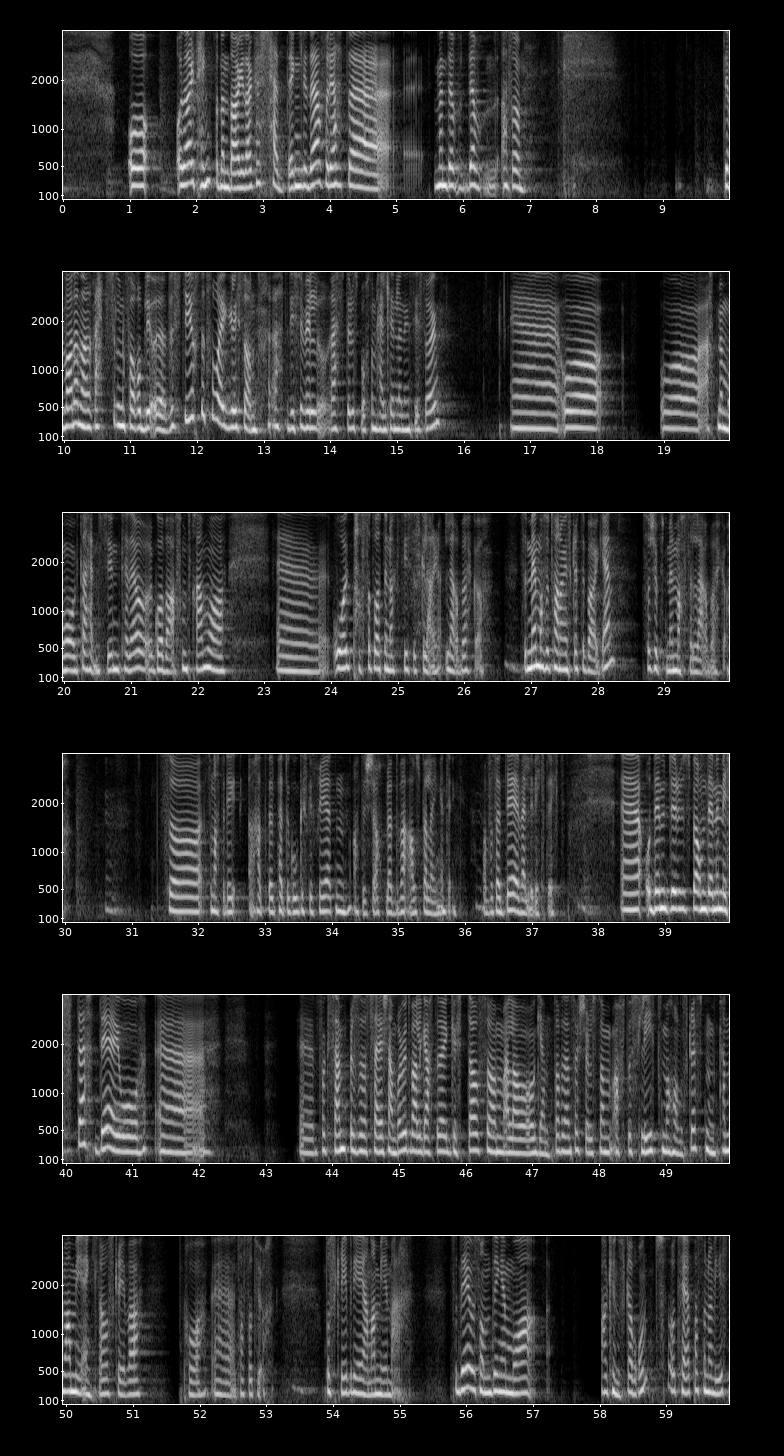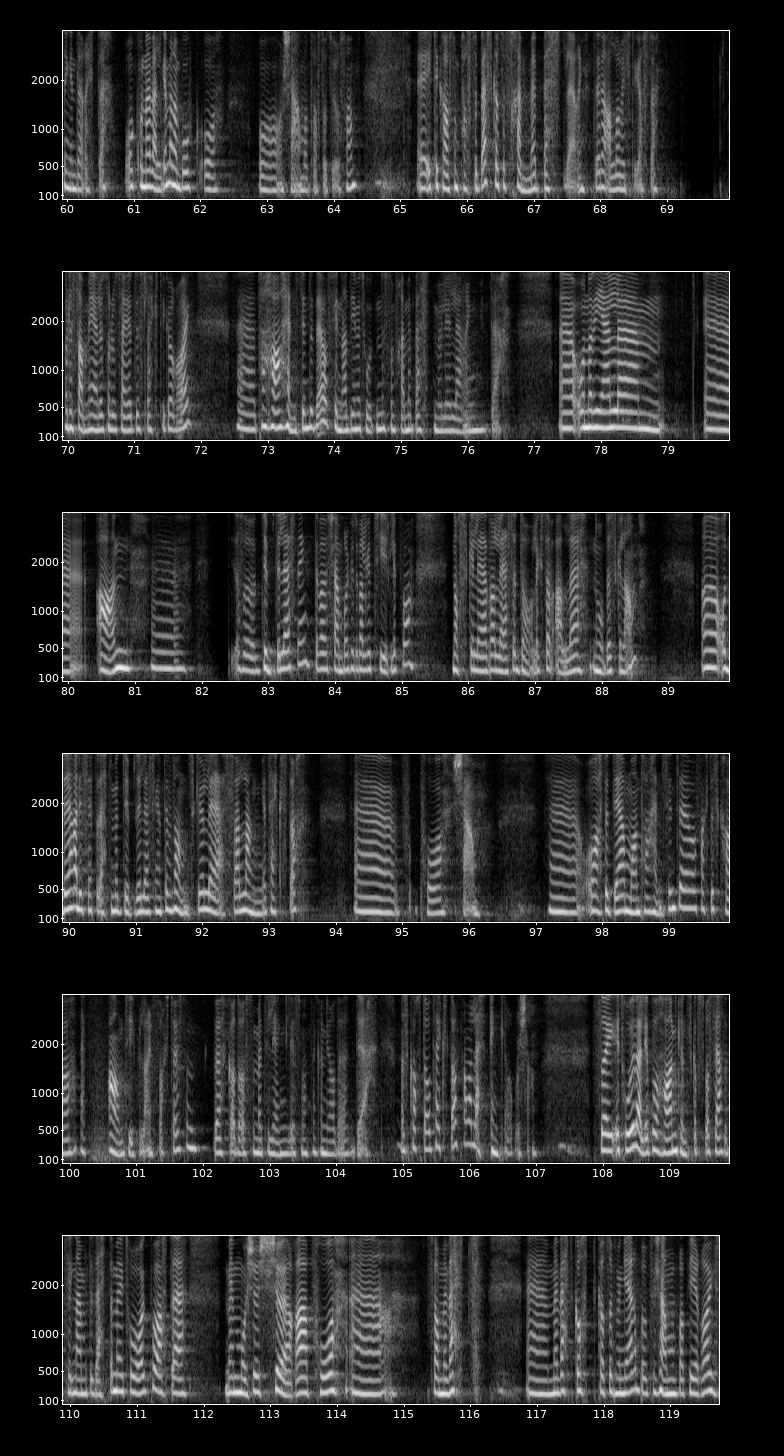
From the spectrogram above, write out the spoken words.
Og, og, det har jeg tenkt på den dag i dag. Hva skjedde egentlig der? Fordi at eh, Men det, det Altså det var denne redselen for å bli overstyrt, tror jeg. liksom. At de ikke vil ref det du spurte om helt innledningsvis òg. Eh, og, og, at vi må ta hensyn til det og gå varsomt fram. Og, eh, og passe på at det er nok fysiske lære, lærebøker. Så vi måtte ta noen skritt tilbake igjen. Så kjøpte vi en masse lærebøker. Så, sånn at de hadde den pedagogiske friheten, at de ikke opplevde det var alt eller ingenting. Si, det er veldig viktig. Eh, og det, det, du spør om det vi mister, det er jo eh for eksempel så sier Skjermbrukutvalget at gutter som, eller, og jenter for den saks skyld, som ofte sliter med håndskriften, kan være mye enklere å skrive på eh, tastatur. Da skriver de gjerne mye mer. Så det er jo sånne ting jeg må ha kunnskap rundt, og tilpasse undervisningen deretter. Og kunne velge mellom bok og, og skjerm og tastatur. Sånn. Eh, etter hva som passer best, hva som fremmer best læring. Det er det aller viktigste. Og Det samme gjelder som du sier, dyslektikere òg. Eh, ta ha hensyn til det og finne de metodene som fremmer best mulig læring der. Eh, og når det gjelder eh, annen eh, altså dybdelesning, det var Skjermbrukutvalget tydelig på. Norske elever leser dårligst av alle nordiske land. Og der har de sett på dette med dybdelesing, at det er vanskelig å lese lange tekster Eh, på skjerm. Eh, og at der må en ta hensyn til å faktisk ha et annet type læringsverktøy, som bøker da, som er tilgjengelige, sånn at en kan gjøre det der. Mens kortere tekster kan være enklere på skjerm. Så jeg, jeg tror veldig på å ha en kunnskapsbasert tilnærming til dette, men jeg tror òg på at eh, vi må ikke kjøre på eh, før vi vet. Eh, vi vet godt hva som fungerer på, på skjerm og papir òg,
